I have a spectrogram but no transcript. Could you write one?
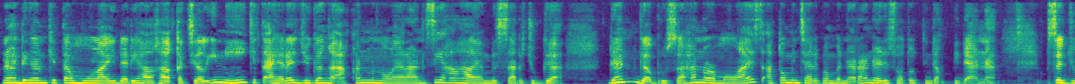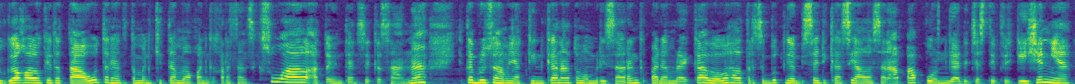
Nah dengan kita mulai dari hal-hal kecil ini, kita akhirnya juga nggak akan menoleransi hal-hal yang besar juga, dan nggak berusaha normalize atau mencari pembenaran dari suatu tindak pidana. Bisa juga kalau kita tahu ternyata teman kita melakukan kekerasan seksual atau intensi ke sana, kita berusaha meyakinkan atau memberi saran kepada mereka bahwa hal tersebut nggak bisa dikasih alasan apa pun, nggak ada justification-nya.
